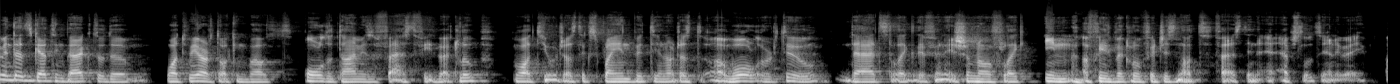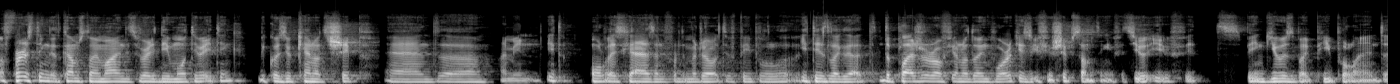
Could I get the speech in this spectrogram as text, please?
mean, that's getting back to the what we are talking about all the time is a fast feedback loop what you just explained with you know just a wall or two that's like definition of like in a feedback loop which is not fast in absolutely any way. A first thing that comes to my mind is very demotivating because you cannot ship. And uh, i mean it always has and for the majority of people it is like that. The pleasure of you know doing work is if you ship something if it's you if it's being used by people and uh,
